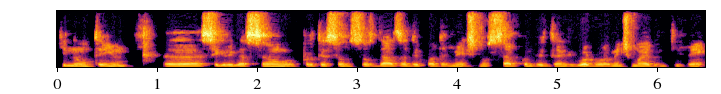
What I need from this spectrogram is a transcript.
que não tenham uh, segregação, proteção dos seus dados adequadamente, não sabe quando entrar em vigor, provavelmente maio do ano que vem,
